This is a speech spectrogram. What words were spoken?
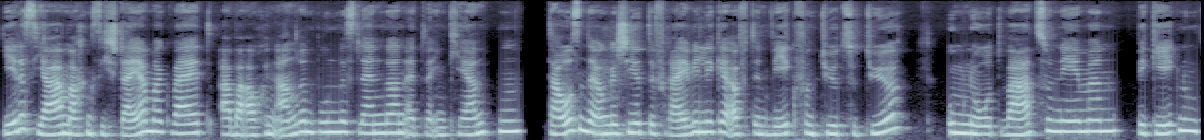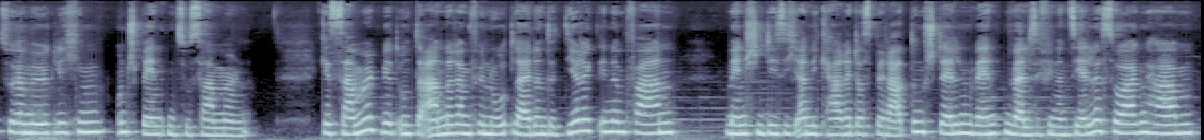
Jedes Jahr machen sich steiermarkweit, aber auch in anderen Bundesländern, etwa in Kärnten, tausende engagierte Freiwillige auf den Weg von Tür zu Tür, um Not wahrzunehmen, Begegnung zu ermöglichen und Spenden zu sammeln. Gesammelt wird unter anderem für Notleidende direkt in den Fahren, Menschen, die sich an die Caritas Beratungsstellen wenden, weil sie finanzielle Sorgen haben,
